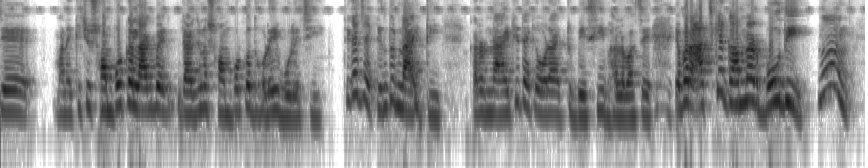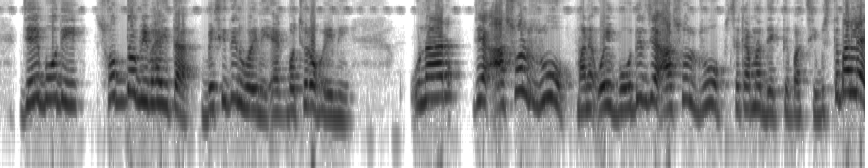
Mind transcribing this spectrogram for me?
যে মানে কিছু সম্পর্ক লাগবেন যার জন্য সম্পর্ক ধরেই বলেছি, ঠিক আছে? কিন্তু নাইটি, কারণ নাইটিটাকে ওরা একটু বেশি ভালোবাসে। এবার আজকে গামলার বৌদি, হুম যেই বৌদি সদ্য বিবাহিতা, বেশি দিন হয়নি, এক বছরও হয়নি, উনার যে আসল রূপ মানে ওই বৌদির যে আসল রূপ, সেটা আমরা দেখতে পাচ্ছি, বুঝতে পারলে?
